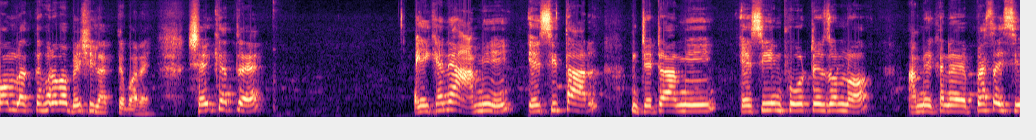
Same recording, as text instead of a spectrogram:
কম লাগতে পারে বা বেশি লাগতে পারে। সেই ক্ষেত্রে এইখানে আমি এসি তার, যেটা আমি এসি ইনপোর্টের জন্য আমি এখানে পেঁচাইছি,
